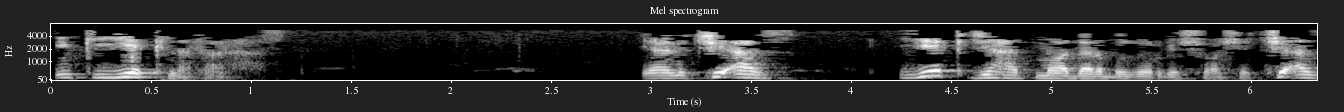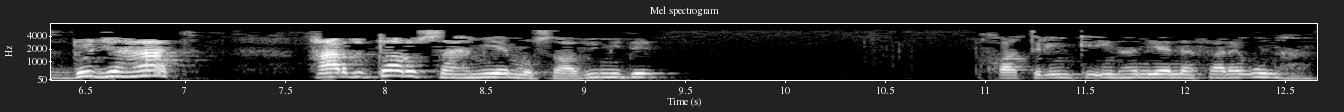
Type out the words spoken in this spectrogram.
اینکه یک نفر هست. یعنی چی از یک جهت مادر بزرگش باشه چی از دو جهت؟ هر دوتا رو سهمیه مساوی میده. خاطر اینکه این هم یه نفره اون هم.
